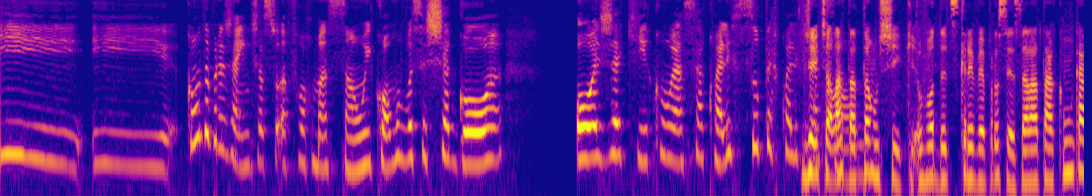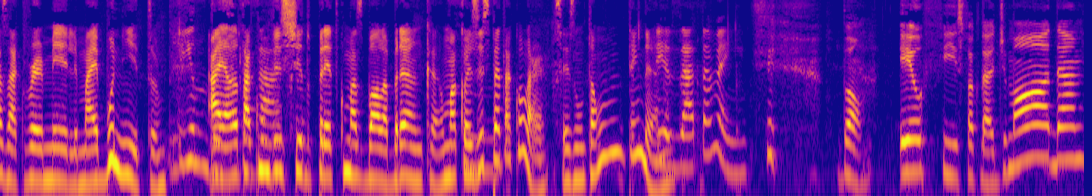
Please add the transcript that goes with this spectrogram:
E, e conta pra gente a sua formação e como você chegou hoje aqui com essa quali super qualificação. Gente, ela tá tão chique. Eu vou descrever pra vocês. Ela tá com um casaco vermelho, mas é bonito. Lindo Aí ela tá com um casaco. vestido preto com umas bolas brancas. Uma coisa espetacular. Vocês não estão entendendo. Exatamente. Bom, eu fiz faculdade de moda,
